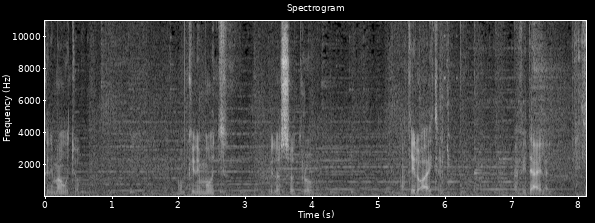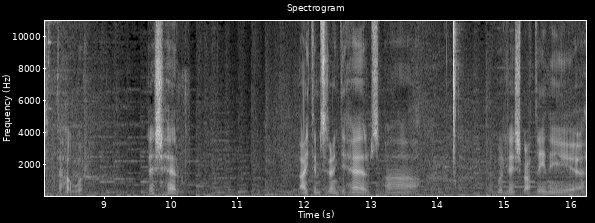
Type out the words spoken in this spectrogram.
ممكن يموته ممكن يموت فيلوسودروم اعطيله item ما في داعي للتهور. ليش herb؟ ال items اللي عندي herbs. آه. أقول ليش بعطيني آه،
